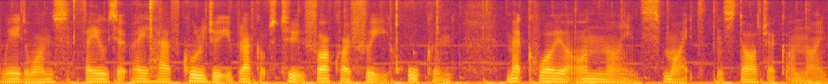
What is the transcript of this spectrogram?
weird ones. They also they have Call of Duty Black Ops 2, Far Cry 3, Hawken, MechWarrior Online, Smite, and Star Trek Online.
